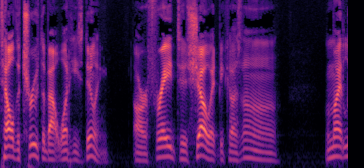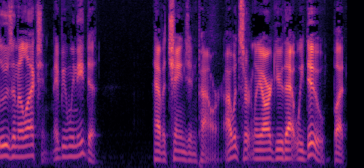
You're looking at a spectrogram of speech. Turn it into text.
tell the truth about what he's doing, are afraid to show it because, oh, we might lose an election. Maybe we need to have a change in power. I would certainly argue that we do, but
